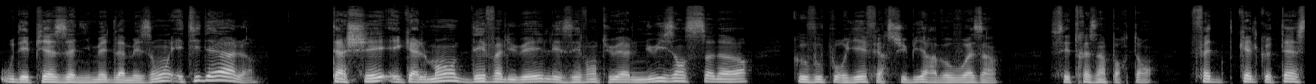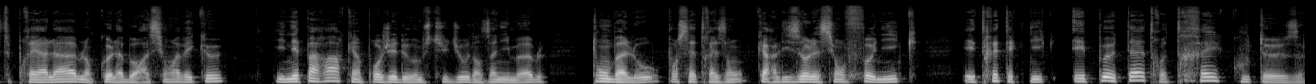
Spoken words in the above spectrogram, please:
ou des pièces animées de la maison est idéal. Tâchez également d'évaluer les éventuelles nuisances sonores que vous pourriez faire subir à vos voisins. C'est très important. Faites quelques tests préalables en collaboration avec eux. Il n'est pas rare qu'un projet de home studio dans un immeuble tombe à l'eau pour cette raison, car l'isolation phonique est très technique et peut être très coûteuse.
